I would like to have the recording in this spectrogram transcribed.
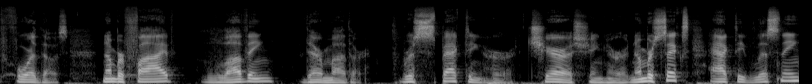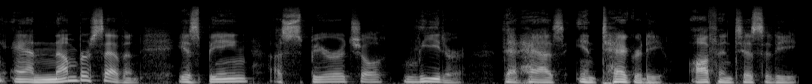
for those? Number five, loving their mother respecting her, cherishing her. Number six, active listening. And number seven is being a spiritual leader that has integrity, authenticity,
